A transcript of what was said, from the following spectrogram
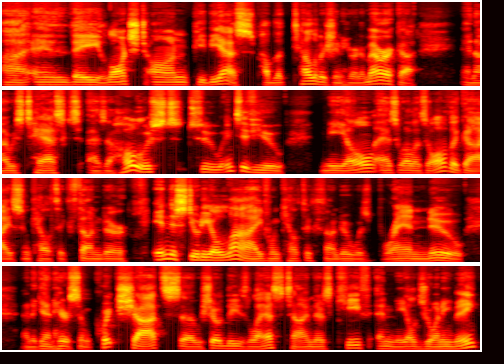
uh, and they launched on PBS, public television here in America. And I was tasked as a host to interview Neil, as well as all the guys from Celtic Thunder in the studio live when Celtic Thunder was brand new. And again, here's some quick shots. Uh, we showed these last time. There's Keith and Neil joining me.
